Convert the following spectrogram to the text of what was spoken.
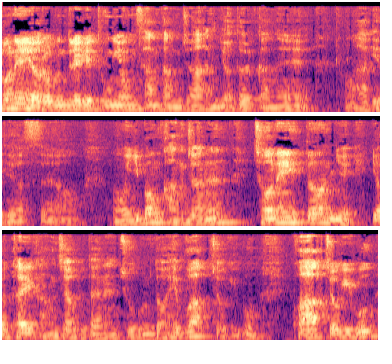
이번에 여러분들에게 동영상 강좌 한 8강을 하게 되었어요. 어, 이번 강좌는 전에 있던 예- 여타의 강좌보다는 조금 더 해부학적이고 과학적이고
